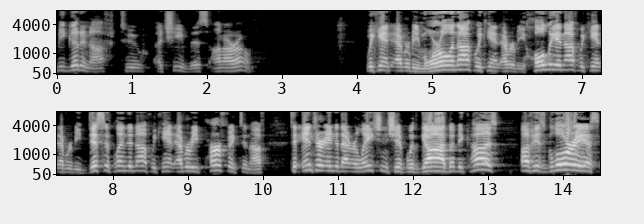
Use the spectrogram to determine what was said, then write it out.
be good enough to achieve this on our own. We can't ever be moral enough. We can't ever be holy enough. We can't ever be disciplined enough. We can't ever be perfect enough to enter into that relationship with God. But because of His glorious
